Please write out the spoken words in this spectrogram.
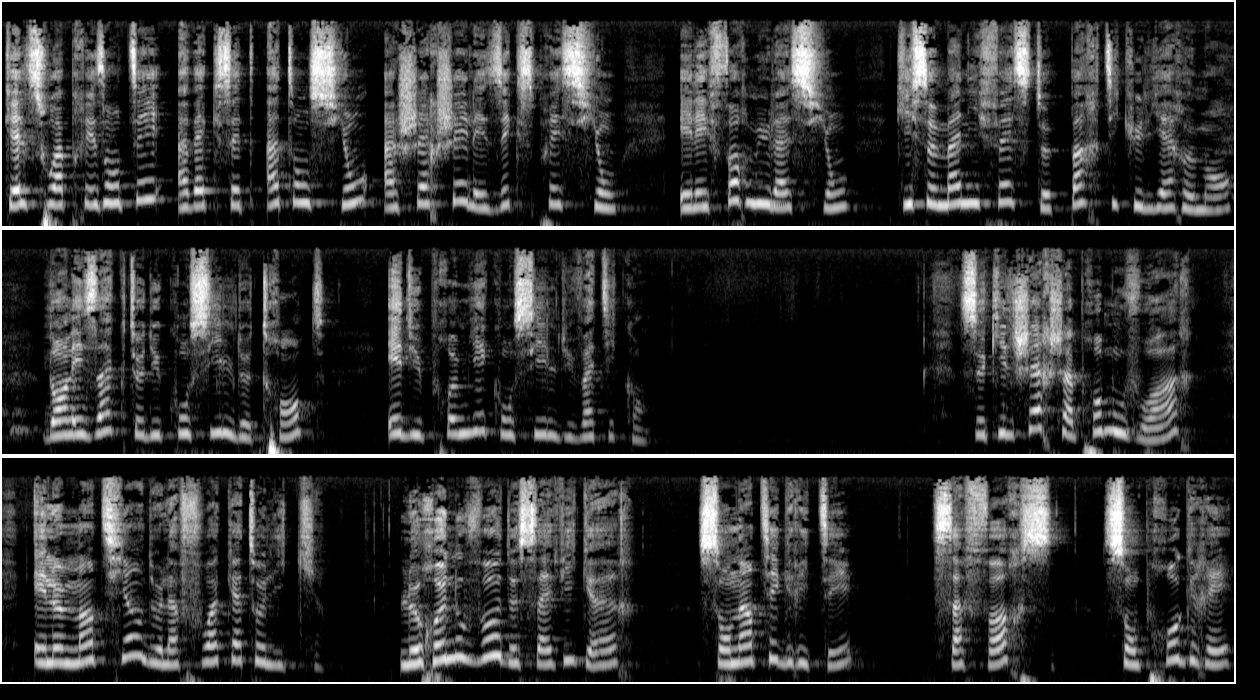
qu'elle soit présentée avec cette attention à chercher les expressions et les formulations qui se manifestent particulièrement dans les actes du Concile de Trente et du premier Concile du Vatican. Ce qu'il cherche à promouvoir est le maintien de la foi catholique, le renouveau de sa vigueur, son intégrité, sa force, son progrès,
